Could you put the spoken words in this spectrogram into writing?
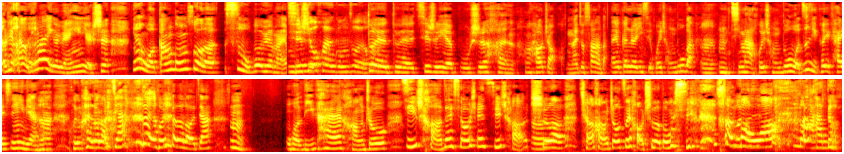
而且还有另外一个原因，也是因为我刚工作了四五个月嘛，其实又换工作的话，对对，其实也不是很很好找，那就算了吧，那就跟着一起回成都吧。嗯嗯，起码回成都，我自己可以开心一点哈。回快乐老家。对，回快乐老家。嗯。我离开杭州机场，在萧山机场吃了全杭州最好吃的东西——汉堡王。妈的！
